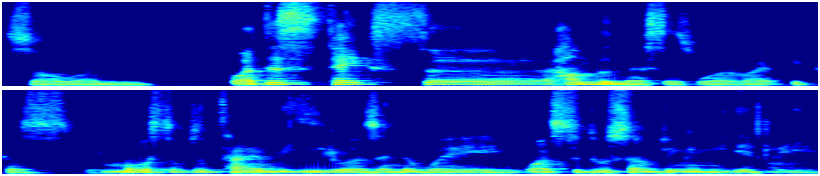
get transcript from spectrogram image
So, um, but this takes uh, humbleness as well, right? Because most of the time the ego is in the way, wants to do something immediately.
